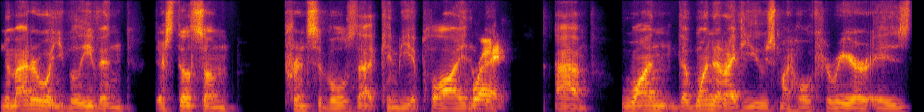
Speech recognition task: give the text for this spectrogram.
no matter what you believe in, there's still some principles that can be applied. Right. Um, one the one that I've used my whole career is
